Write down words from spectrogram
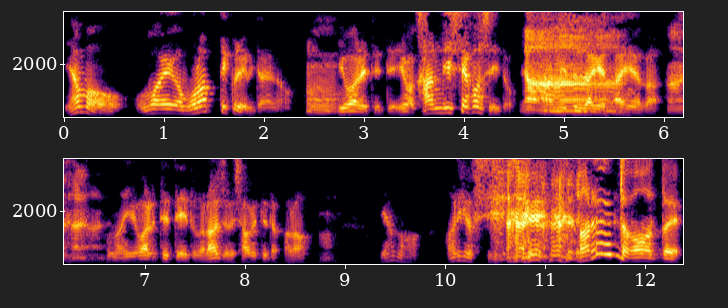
山をお前がもらってくれみたいな、言われてて、要は管理してほしいと。管理するだけで大変やから。はいはいはい、そんな言われててとかラジオで喋ってたから、うん、山？有吉？あれ？とか思って、あれ？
